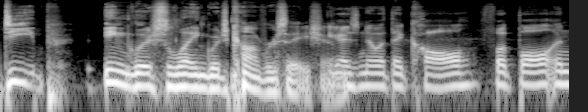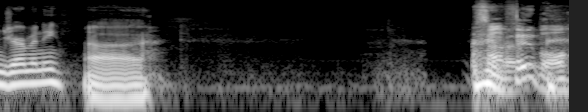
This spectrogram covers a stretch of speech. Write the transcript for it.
deep English language conversation. You guys know what they call football in Germany? Uh It's not football.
